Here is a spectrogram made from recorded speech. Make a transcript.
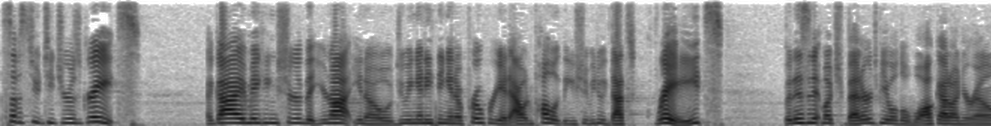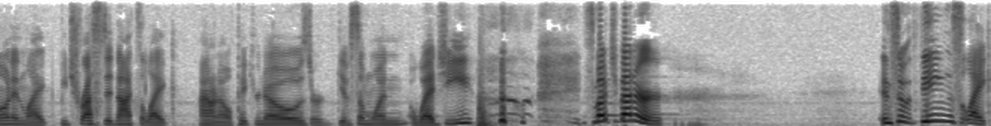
substitute teacher is great. A guy making sure that you're not, you know, doing anything inappropriate out in public that you should be doing, that's great. But isn't it much better to be able to walk out on your own and like be trusted not to like, I don't know, pick your nose or give someone a wedgie? it's much better. And so things like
